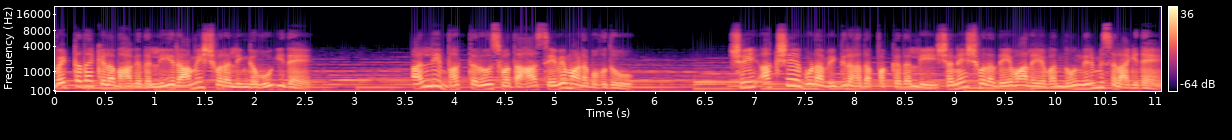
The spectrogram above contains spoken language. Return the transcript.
ಬೆಟ್ಟದ ಕೆಳಭಾಗದಲ್ಲಿ ರಾಮೇಶ್ವರ ಲಿಂಗವೂ ಇದೆ. ಅಲ್ಲಿ ಭಕ್ತರು ಸ್ವತಃ ಸೇವೆ ಮಾಡಬಹುದು. ಶ್ರೀ ಅಕ್ಷಯ ಗುಣ ವಿಗ್ರಹದ ಪಕ್ಕದಲ್ಲಿ ಶನೇಶ್ವರ ದೇವಾಲಯವನ್ನು ನಿರ್ಮಿಸಲಾಗಿದೆ.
